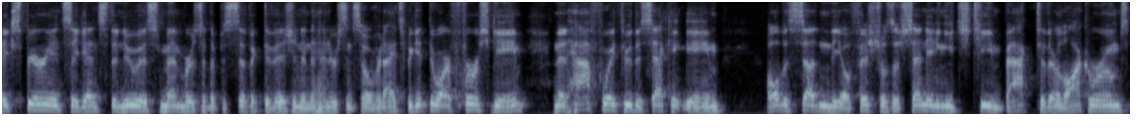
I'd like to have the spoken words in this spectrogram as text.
experience against the newest members of the Pacific Division in the Henderson Silver Knights. We get through our first game, and then halfway through the second game, all of a sudden the officials are sending each team back to their locker rooms.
